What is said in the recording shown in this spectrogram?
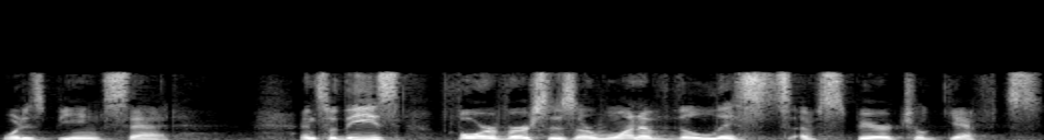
what is being said. And so these four verses are one of the lists of spiritual gifts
